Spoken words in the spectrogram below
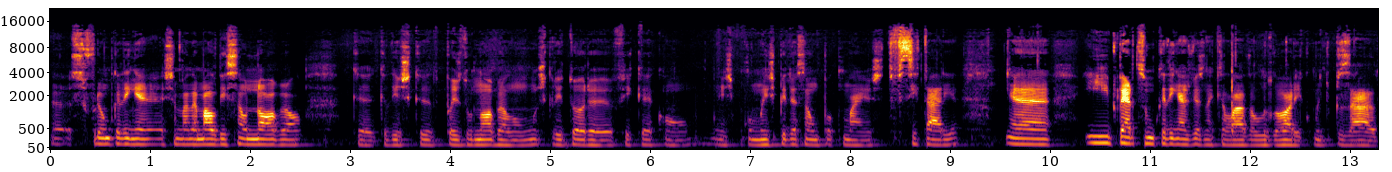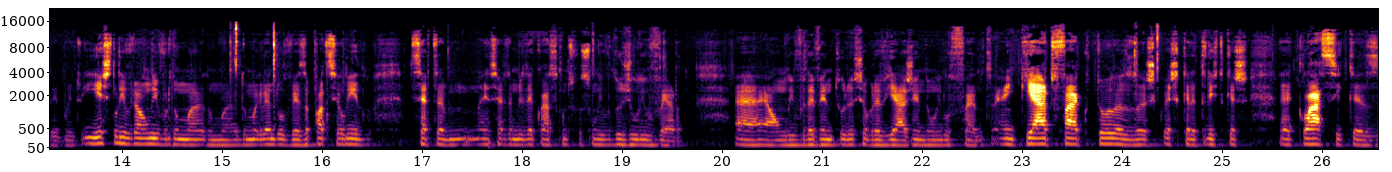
uh, sofreu um bocadinho a chamada maldição Nobel que, que, diz que depois do Nobel um escritor uh, fica com, com, uma inspiração um pouco mais deficitária uh, e perde-se um bocadinho às vezes naquele lado alegórico muito pesado e muito e este livro é um livro de uma de uma, de uma grande leveza. Pode ser lido certa em certa medida quase como se fosse um livro do Júlio Verne. Uh, é um livro de aventuras sobre a viagem de um elefante em que há de facto todas as, as características clássicas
